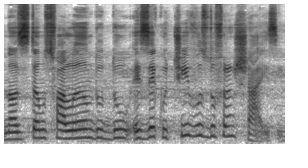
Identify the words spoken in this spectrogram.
Nós estamos falando do executivos do franchising.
